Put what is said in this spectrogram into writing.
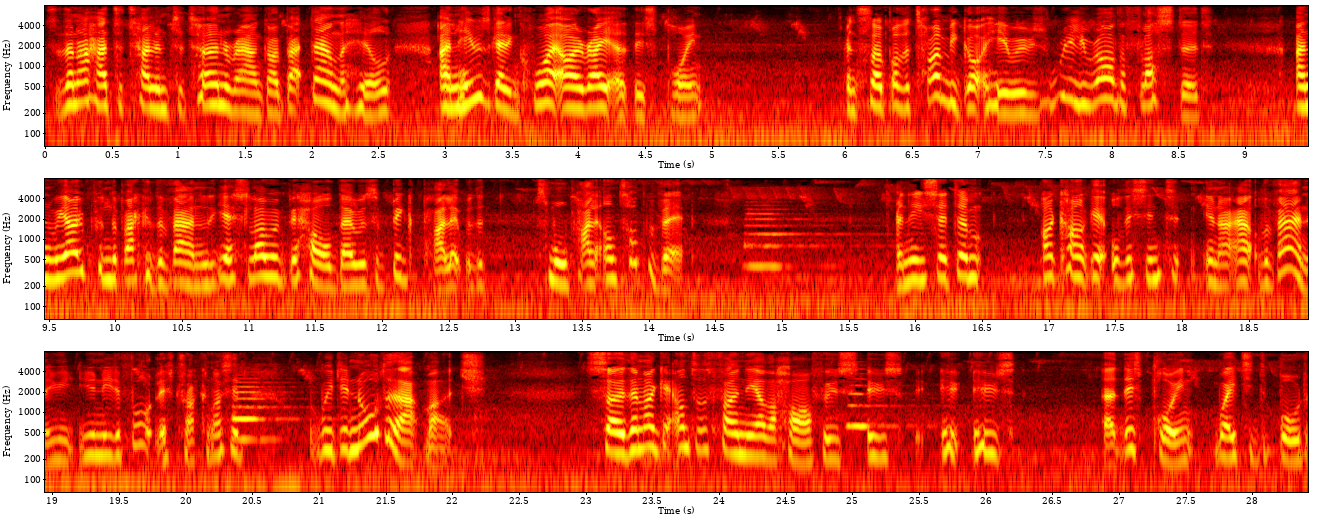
So then I had to tell him to turn around, go back down the hill, and he was getting quite irate at this point. And so by the time we got here, he was really rather flustered. And we opened the back of the van. Yes, lo and behold, there was a big pallet with a small pallet on top of it. And he said, um, I can't get all this into, you know, out of the van. You, you need a forklift truck. And I said, we didn't order that much. So then I get onto the phone the other half, who's who's who's at this point waiting to board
